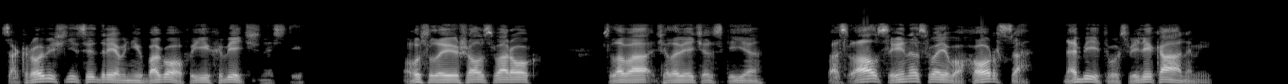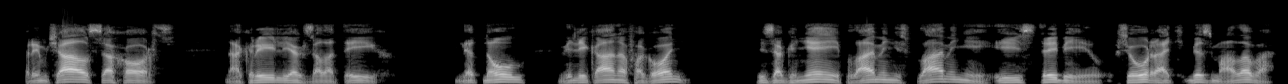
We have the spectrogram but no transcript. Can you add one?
сокровищницы древних богов и их вечности. Услышал Сварог слова человеческие, послал сына своего Хорса на битву с великанами. Примчался Хорс на крыльях золотых, метнул великанов огонь, из огней пламени с пламени и истребил всю рать без малого.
